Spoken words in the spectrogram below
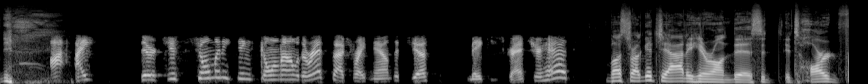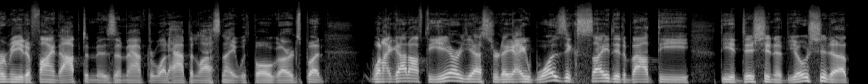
I, I, there are just so many things going on with the Red Sox right now that just make you scratch your head. Buster, I'll get you out of here on this. It, it's hard for me to find optimism after what happened last night with Bogaerts, but when I got off the air yesterday, I was excited about the the addition of Yoshida,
